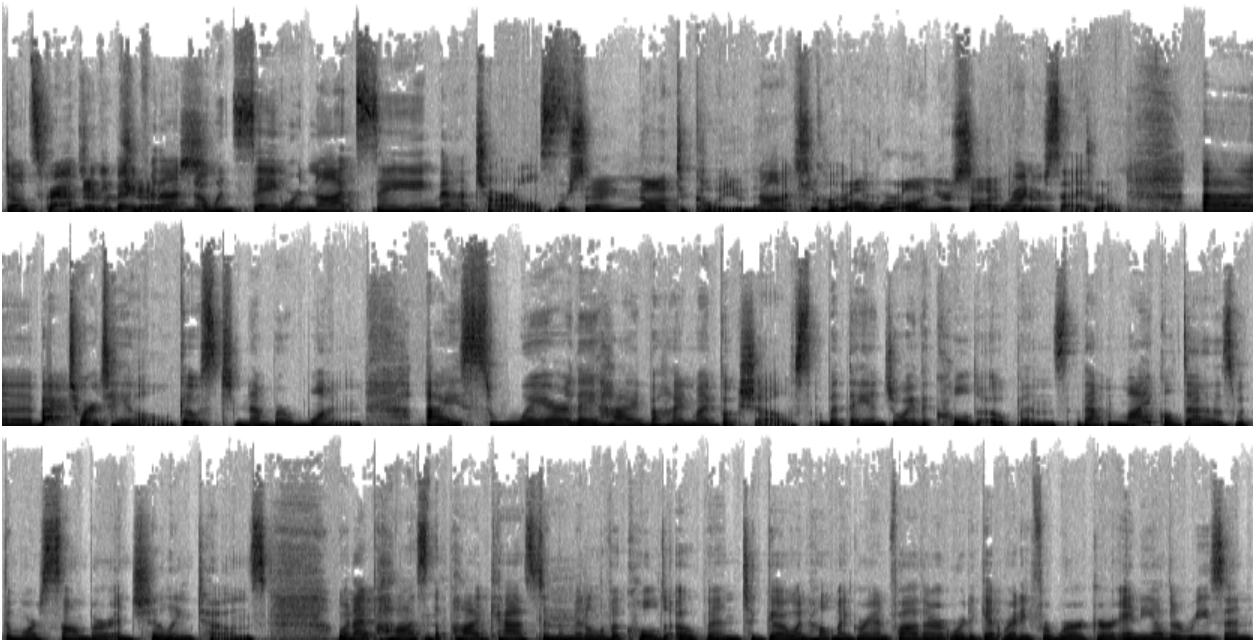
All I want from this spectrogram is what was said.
Don't scratch Never anybody for that. No one's saying we're not saying that, Charles. We're saying not to call you that. Not so we're on, we're on your side. We're on your side. Charles. Uh, back to our tale. Ghost number one. I swear they hide behind my bookshelves, but they enjoy the cold opens that Michael does with the more somber and chilling tones. When I pause the podcast in the middle of a cold open to go and help my grandfather or to get ready for work or any other reason,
